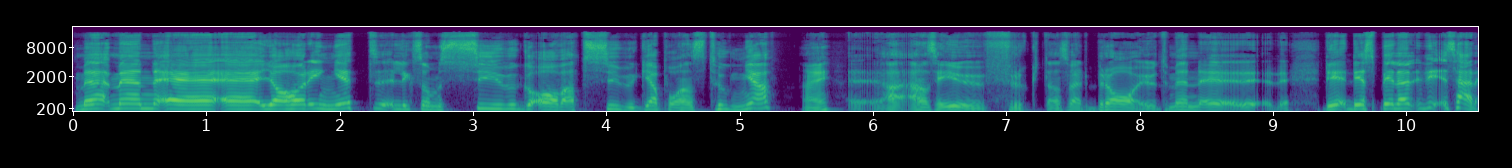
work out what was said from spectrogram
Men, men eh, eh, jag har inget liksom sug av att suga på hans tunga. Nej. Eh, han ser ju fruktansvärt bra ut, men eh, det, det, spelar, det, så här,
